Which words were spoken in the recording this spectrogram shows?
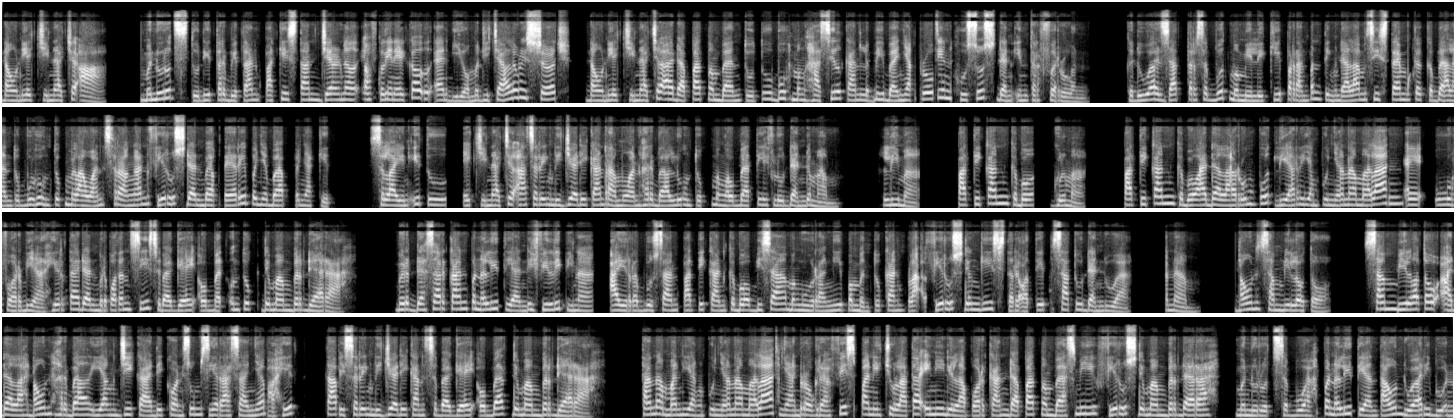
Daun Cina CA Menurut studi terbitan Pakistan Journal of Clinical and Biomedical Research, daun Echinacea dapat membantu tubuh menghasilkan lebih banyak protein khusus dan interferon. Kedua zat tersebut memiliki peran penting dalam sistem kekebalan tubuh untuk melawan serangan virus dan bakteri penyebab penyakit. Selain itu, Echinacea sering dijadikan ramuan herbal untuk mengobati flu dan demam. 5. Patikan kebo, gulma. Patikan kebo adalah rumput liar yang punya nama lan Euphorbia hirta dan berpotensi sebagai obat untuk demam berdarah. Berdasarkan penelitian di Filipina, air rebusan patikan kebo bisa mengurangi pembentukan plak virus denggi stereotip 1 dan 2. 6. Daun sambiloto. Sambiloto adalah daun herbal yang jika dikonsumsi rasanya pahit, tapi sering dijadikan sebagai obat demam berdarah. Tanaman yang punya nama latnya Andrographis paniculata ini dilaporkan dapat membasmi virus demam berdarah, menurut sebuah penelitian tahun 2016.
